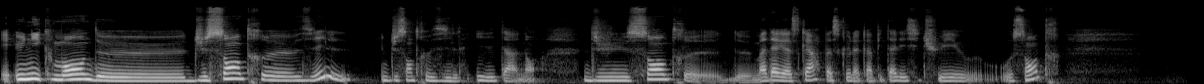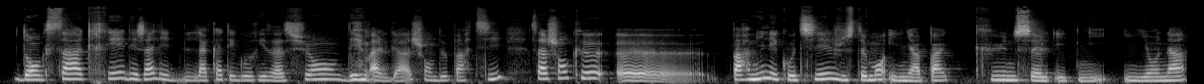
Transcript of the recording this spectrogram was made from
et uniquement de, du centre-ville, du centre-ville, Ilita, non, du centre de Madagascar, parce que la capitale est située euh, au centre. Donc ça a créé déjà la catégorisation des malgaches en deux parties, sachant que euh, parmi les côtiers, justement, il n'y a pas qu'une seule ethnie. Il y en a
